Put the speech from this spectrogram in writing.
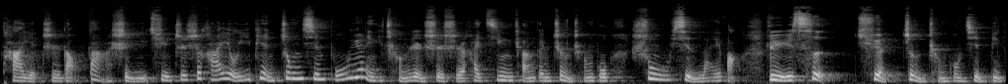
他也知道大势已去，只是还有一片忠心，不愿意承认事实，还经常跟郑成功书信来往，屡次劝郑成功进兵。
